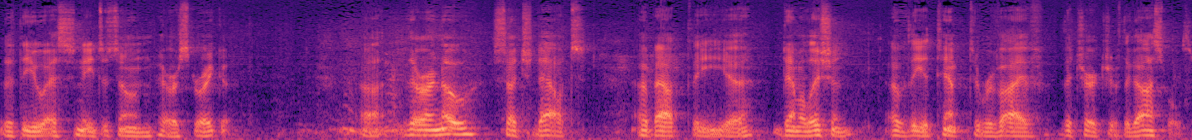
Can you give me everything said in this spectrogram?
that the U.S. needs its own perestroika. Uh, there are no such doubts about the uh, demolition of the attempt to revive the Church of the Gospels.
